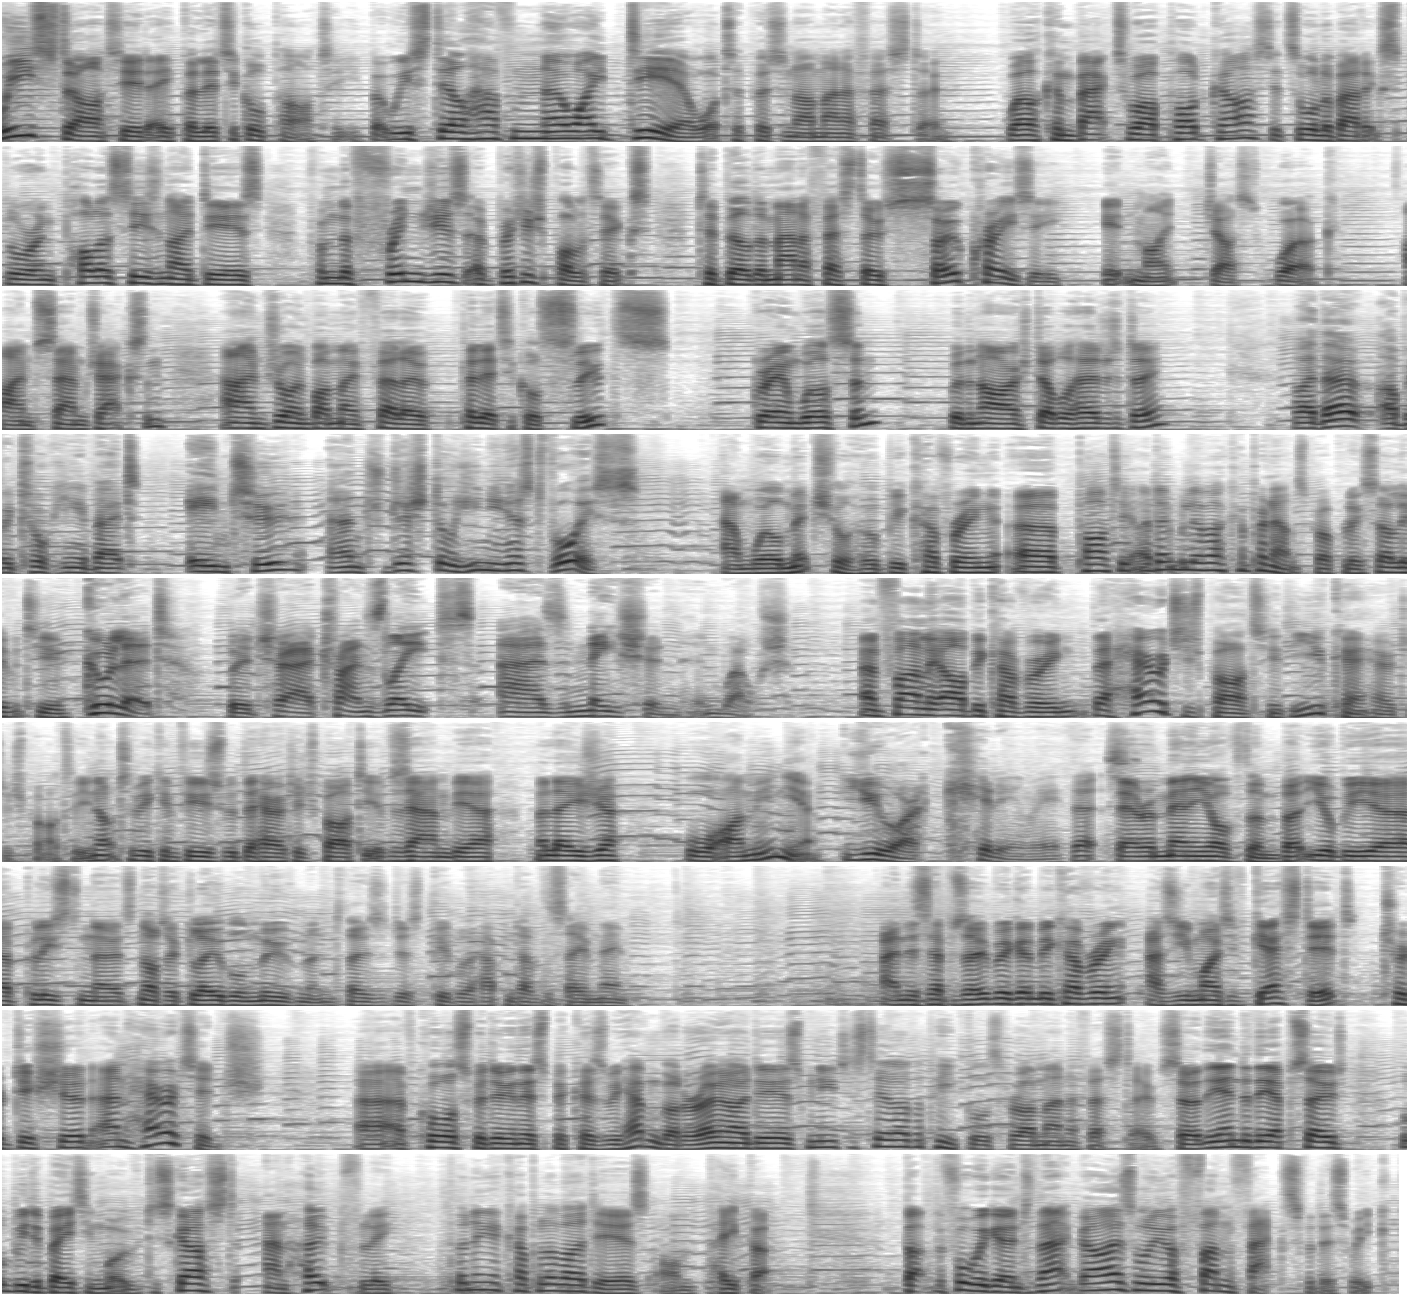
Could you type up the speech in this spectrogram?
We started a political party, but we still have no idea what to put in our manifesto. Welcome back to our podcast. It's all about exploring policies and ideas from the fringes of British politics to build a manifesto so crazy it might just work. I'm Sam Jackson, and I'm joined by my fellow political sleuths, Graham Wilson, with an Irish doubleheader today, Hi there, I'll be talking about Aontú and traditional unionist voice. And Will Mitchell, who'll be covering a party I don't believe I can pronounce properly, so I'll leave it to you. Gwlad, which uh, translates as nation in Welsh. And finally, I'll be covering the Heritage Party, the UK Heritage Party, not to be confused with the Heritage Party of Zambia, Malaysia, or Armenia. You are kidding me. That's There are many of them, but you'll be uh, pleased to know it's not a global movement. Those are just people who happen to have the same name. And this episode, we're going to be covering, as you might have guessed it, tradition and heritage. Uh, of course, we're doing this because we haven't got our own ideas. We need to steal other people's for our manifesto. So at the end of the episode, we'll be debating what we've discussed and hopefully putting a couple of ideas on paper. But before we go into that, guys, what are your fun facts for this week?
